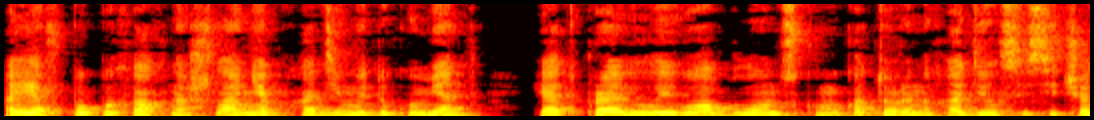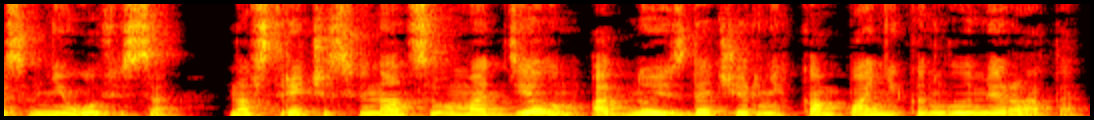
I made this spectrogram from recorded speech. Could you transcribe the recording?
а я в попыхах нашла необходимый документ и отправила его Облонскому, который находился сейчас вне офиса, на встрече с финансовым отделом одной из дочерних компаний конгломерата.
